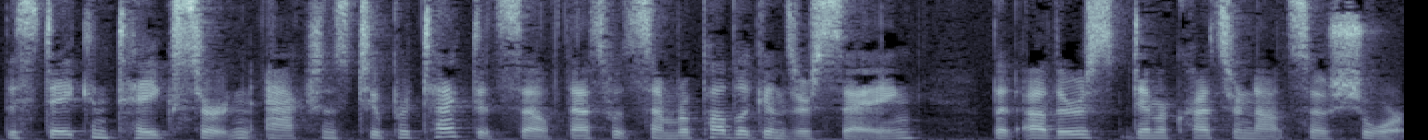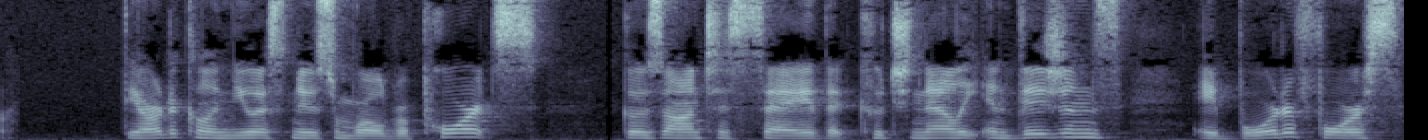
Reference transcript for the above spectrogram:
the state can take certain actions to protect itself. That's what some Republicans are saying, but others, Democrats, are not so sure. The article in U.S. News and World Reports goes on to say that Cuccinelli envisions a border force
